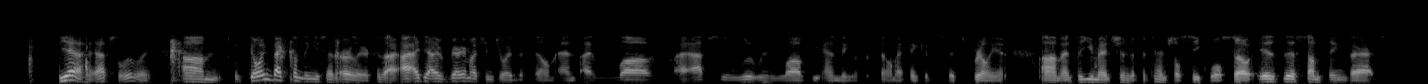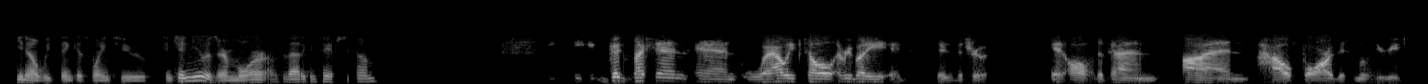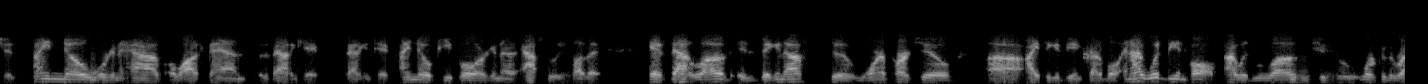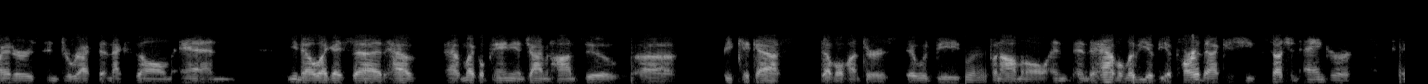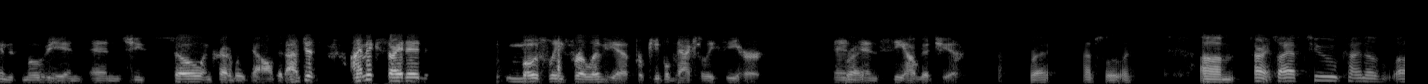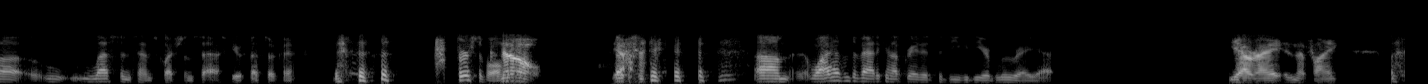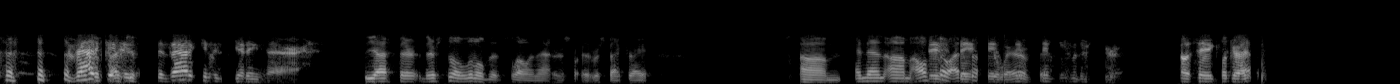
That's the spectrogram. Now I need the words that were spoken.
Yeah, absolutely. Um, going back to something you said earlier, because I, I, I very much enjoyed the film, and I love, I absolutely love the ending of the film. I think it's it's brilliant. Um, and so you mentioned a potential sequel. So is this something that you know we think is going to continue? Is there more of the Vatican tapes to come? good question, and what I always tell everybody is is the truth. It all depends on how far this movie reaches. I know we're going to have a lot of fans of the Vatican Cape, Vatican tapes. I know people are going to absolutely love it. If that love is big enough to warrant a part two, uh, I think it'd be incredible, and I would be involved. I would love mm-hmm. to work with the writers and direct the next film, and you know, like I said, have have Michael Pena and Djimon Hounsou uh, be kick-ass devil hunters. It would be right. phenomenal, and and to have Olivia be a part of that because she's such an anchor in this movie, and and she's so incredibly talented. I'm just I'm excited mostly for Olivia for people to actually see her and right. and see how good she is. Right. Absolutely. Um, all right, so I have two kind of uh, less intense questions to ask you, if that's okay. First of all, no. Yeah. um, why hasn't the Vatican upgraded to DVD or Blu-ray yet? Yeah, right. Isn't that funny? the Vatican is the Vatican is getting there. Yes, they're they're still a little bit slow in that respect, right? Um, and then um, also, they, I don't know if you're aware of this. Oh, say go ahead.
